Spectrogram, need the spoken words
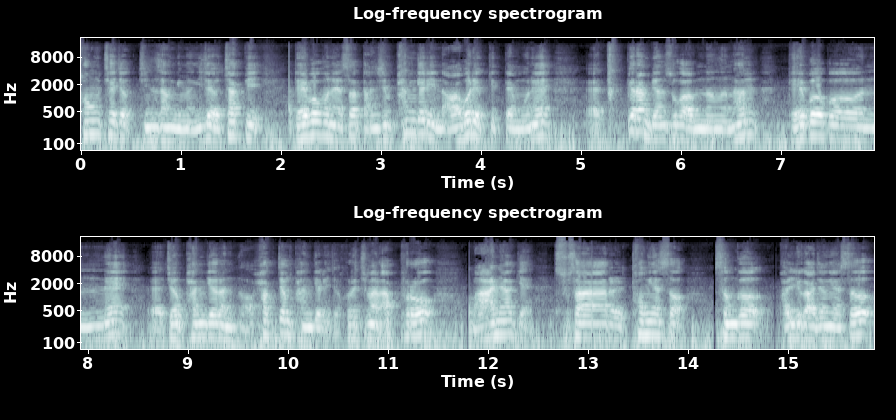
총체적 진상규명 이제 어차피 대법원에서 단신 판결이 나와버렸기 때문에 에, 특별한 변수가 없는 한 대법원의 에, 저 판결은 어, 확정 판결이죠. 그렇지만 앞으로 만약에 수사를 통해서 선거 관리 과정에서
